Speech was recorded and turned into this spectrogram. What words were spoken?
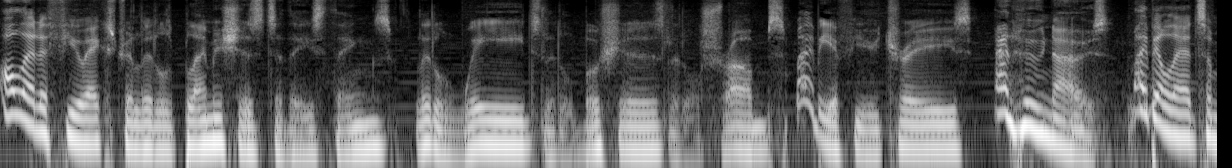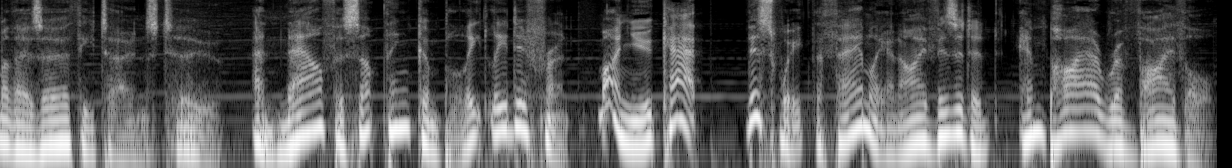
I'll add a few extra little blemishes to these things little weeds, little bushes, little shrubs, maybe a few trees, and who knows, maybe I'll add some of those earthy tones too. And now for something completely different my new cat. This week, the family and I visited Empire Revival,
